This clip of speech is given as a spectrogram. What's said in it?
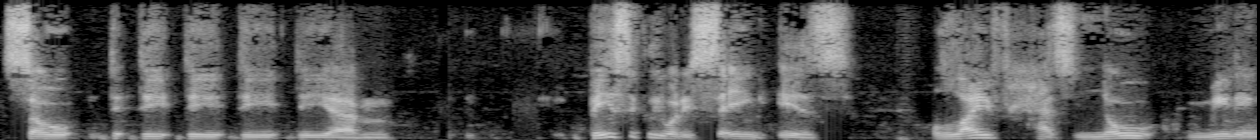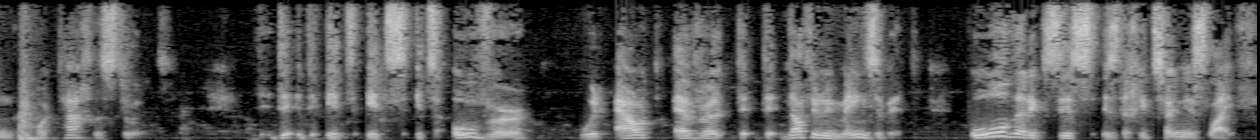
So the the the the, the um, basically what he's saying is life has no meaning or tachlis to it. It's it's it's over without ever nothing remains of it all that exists is the chitzonius life.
